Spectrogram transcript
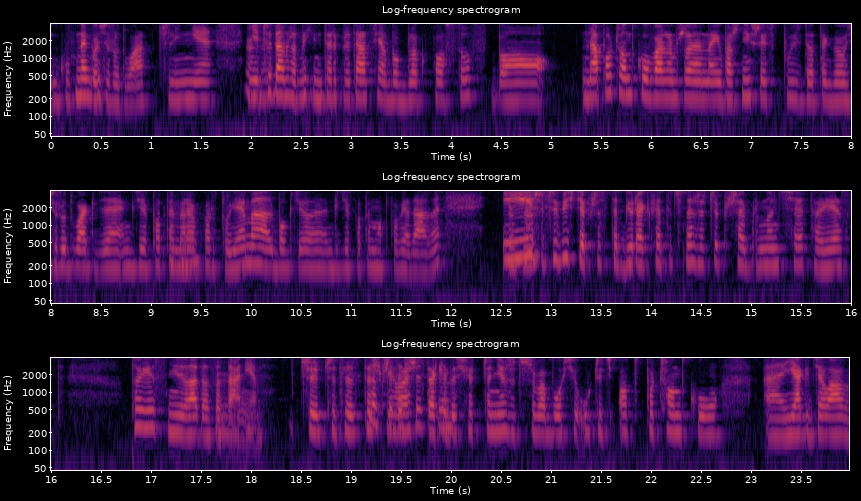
głównego źródła, czyli nie, nie mhm. czytam żadnych interpretacji albo blog postów, bo na początku uważam, że najważniejsze jest pójść do tego źródła, gdzie, gdzie potem mhm. raportujemy albo gdzie, gdzie potem odpowiadamy. I mhm. rzeczywiście przez te biurokratyczne rzeczy przebrnąć się to jest, to jest nie lada zadanie. Mhm. Czy, czy ty też no, miałaś takie doświadczenie, że trzeba było się uczyć od początku jak działa,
